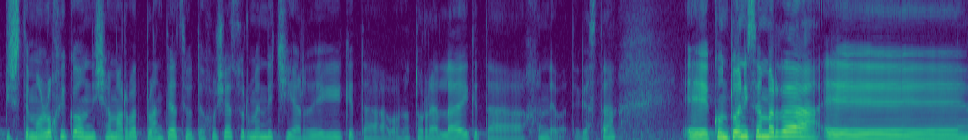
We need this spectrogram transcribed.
epistemologiko ondi xamar bat planteatze dute Josia Zurmendi txiardegik eta bueno, torre aldaik eta jende batek, ezta? E, kontuan izan behar da, e,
